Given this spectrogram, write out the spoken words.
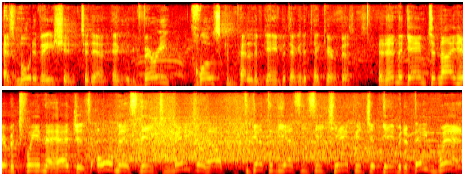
as motivation to them. A very close, competitive game, but they're going to take care of business. And in the game tonight here between the hedges. Ole Miss needs major help to get to the SEC championship game, but if they win,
